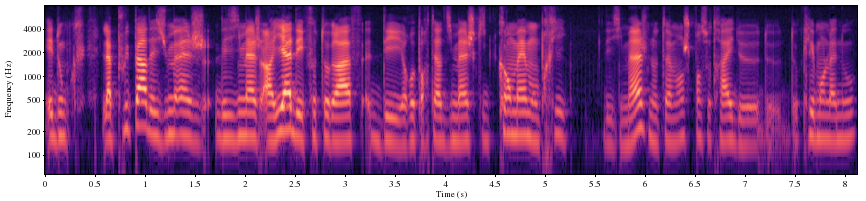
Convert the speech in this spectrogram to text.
Et donc la plupart des images, des images, alors il y a des photographes, des reporters d'images qui quand même ont pris des images, notamment je pense au travail de, Clément Lano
